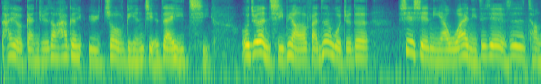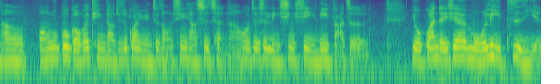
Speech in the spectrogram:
他有感觉到他跟宇宙连接在一起。我觉得很奇妙了，反正我觉得谢谢你啊，我爱你这些也是常常网络 Google 会听到，就是关于这种心想事成啊，或者是灵性吸引力法则有关的一些魔力字眼。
